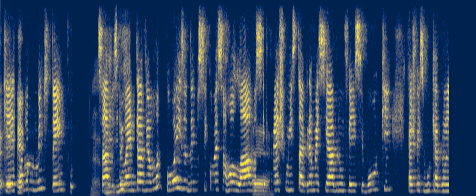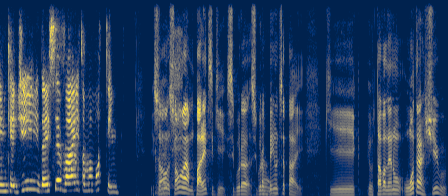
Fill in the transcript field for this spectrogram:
Porque é- é- toma muito tempo. É. Sabe? E Você isso- vai entrar ver uma coisa, daí você começa a rolar, você fecha o Instagram, mas você abre um Facebook, fecha o Facebook, abre um LinkedIn, daí você vai e toma mó tempo. E só, só um parênteses aqui, segura, segura Ah. bem onde você tá aí. Que eu tava lendo um outro artigo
